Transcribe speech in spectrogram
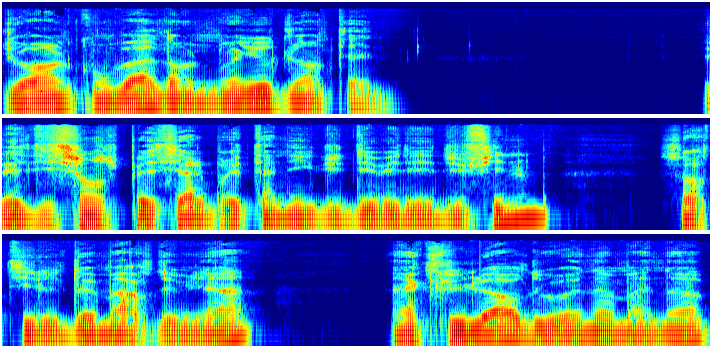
durant le combat dans le noyau de l'antenne. L'édition spéciale britannique du DVD du film, sortie le 2 mars 2001, inclut Lord ou Onomanop,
